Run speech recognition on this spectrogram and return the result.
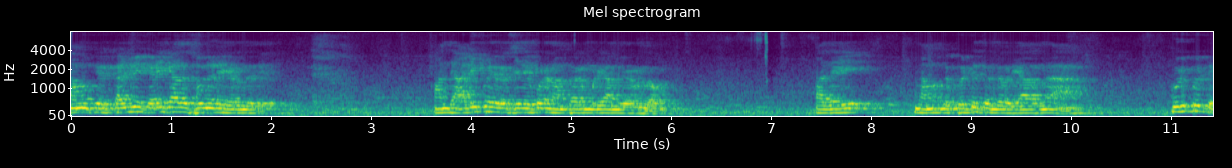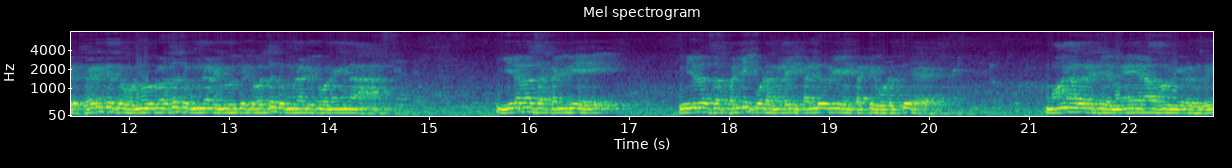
நமக்கு கல்வி கிடைக்காத சூழ்நிலை இருந்தது. அந்த அடிப்படை வசதியை கூட நாம் பெற முடியாமல் இருந்தோம். அதை நமக்கு பெற்றுத்தந்தவர் யாருன்னா குறிப்பிட்டு சரித்திரத்தை ஒரு நூறு வருஷத்துக்கு முன்னாடி நூற்றெட்டு வருஷத்துக்கு முன்னாடி போனீங்கன்னா இலவச கல்வியை இலவச பள்ளிக்கூடங்களையும் கல்லூரிகளையும் கட்டி கொடுத்து மாநகராட்சியில் மேயராகவும் இருந்து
